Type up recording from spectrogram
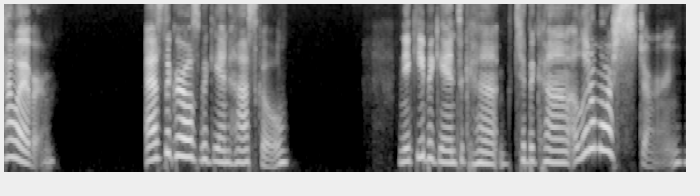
However, as the girls began high school, Nikki began to come to become a little more stern.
